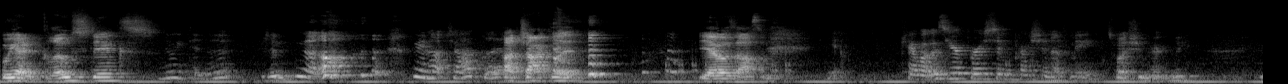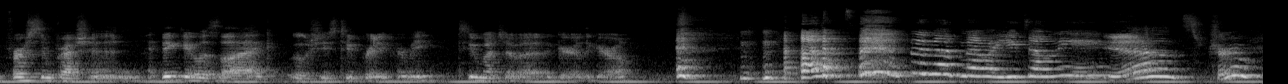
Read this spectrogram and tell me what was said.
We had glow sticks. No, we didn't. We didn't- No. we had hot chocolate. Hot chocolate. Yeah, it was awesome. Yeah. Okay, what was your first impression of me? That's why she married me. First impression, I think it was like, ooh, she's too pretty for me. Too much of a girly girl. that's, that's not what you tell me. Yeah, true.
